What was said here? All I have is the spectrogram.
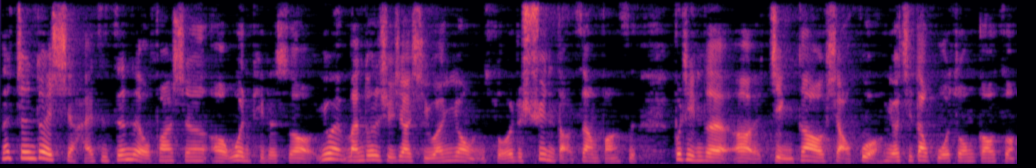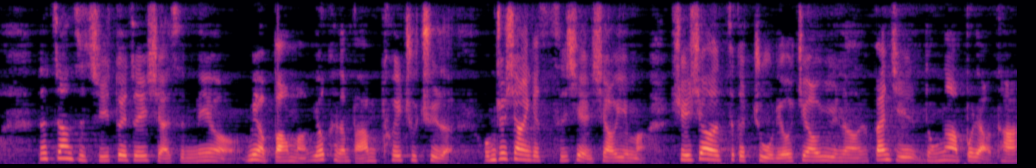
那针对小孩子真的有发生呃问题的时候，因为蛮多的学校喜欢用所谓的训导这样方式，不停的呃警告小过，尤其到国中、高中，那这样子其实对这些小孩子没有没有帮忙，有可能把他们推出去了。我们就像一个磁铁效应嘛，学校这个主流教育呢，班级容纳不了他，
